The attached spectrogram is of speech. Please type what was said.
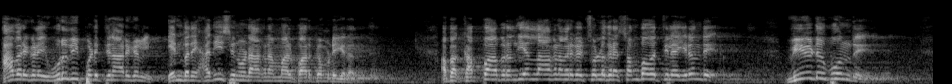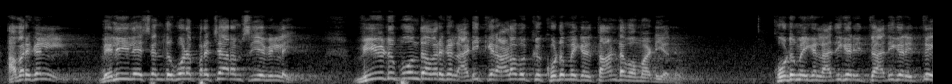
அவர்களை உறுதிப்படுத்தினார்கள் என்பதை ஹதீஸினூடாக நம்மால் பார்க்க முடிகிறது அப்ப கப்பா ரலியல்லாஹு அவர்கள் சொல்லுகிற சம்பவத்திலே இருந்து வீடு பூந்து அவர்கள் வெளியிலே சென்று கூட பிரச்சாரம் செய்யவில்லை வீடு பூந்து அவர்கள் அடிக்கிற அளவுக்கு கொடுமைகள் தாண்டவமாடியது. கொடுமைகள் அதிகரித்து அதிகரித்து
